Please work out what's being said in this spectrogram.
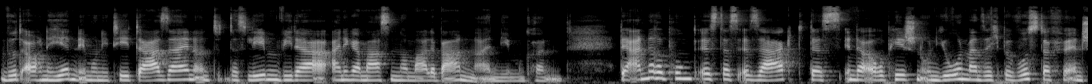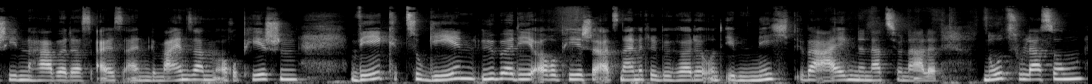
wird auch eine Herdenimmunität da sein und das Leben wieder einigermaßen normale Bahnen einnehmen können. Der andere Punkt ist, dass er sagt, dass in der Europäischen Union man sich bewusst dafür entschieden habe, das als einen gemeinsamen europäischen Weg zu gehen über die Europäische Arzneimittelbehörde und eben nicht über eigene nationale Notzulassungen.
